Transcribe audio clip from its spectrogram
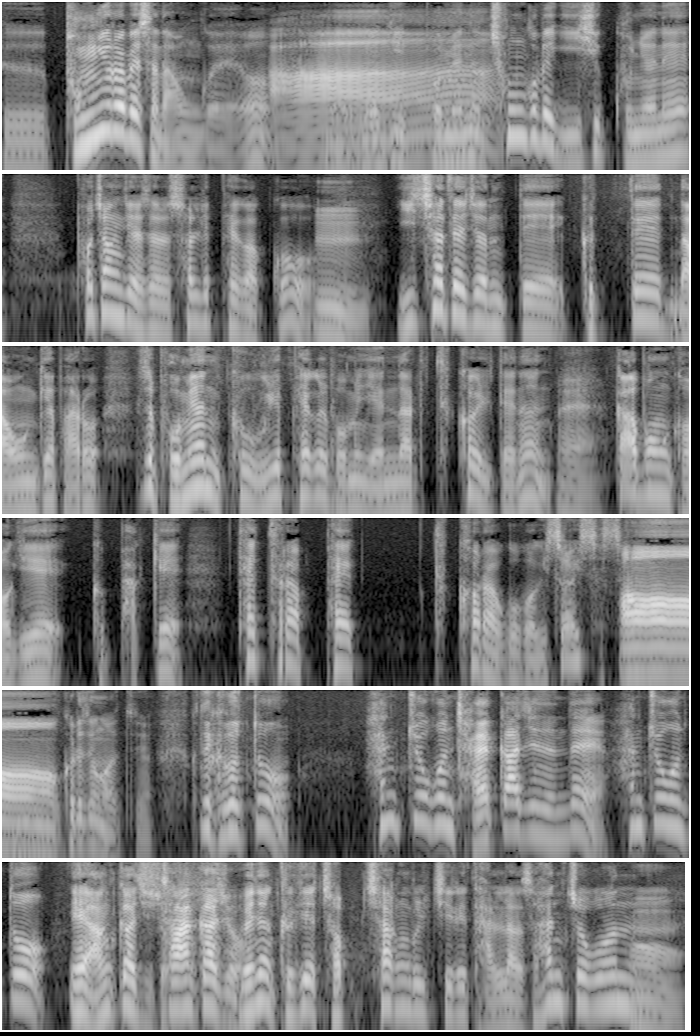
그 북유럽에서 나온 거예요. 아. 여기 보면은 1929년에 포장재사를 설립해 갖고 음. 2차 대전 때 그때 나온 게 바로 그래서 보면 그 우유팩을 보면 옛날에 특허일 때는 네. 까보면 거기에 그 밖에 테트라팩 특허라고 거기 써 있었어요. 어, 그랬던 것 같아요. 근데 그것도 한쪽은 잘 까지는데 한쪽은 또잘 예, 안 까지죠. 안 까져. 왜냐면 그게 접착 물질이 달라서 한쪽은 어.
